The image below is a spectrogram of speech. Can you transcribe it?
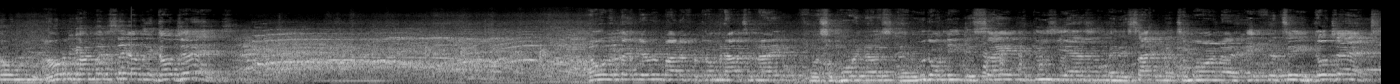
got much to say other than go Jags. I want to thank everybody for coming out tonight, for supporting us, and we're going to need the same enthusiasm and excitement tomorrow night at 8.15. Go Jags!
